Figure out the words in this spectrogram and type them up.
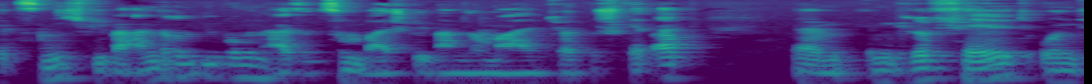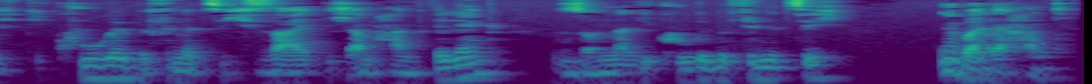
jetzt nicht wie bei anderen Übungen, also zum Beispiel beim normalen Turkish Get-Up, ähm, im Griff hält und die Kugel befindet sich seitlich am Handgelenk, sondern die Kugel befindet sich über der Hand.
